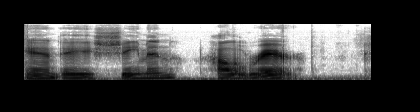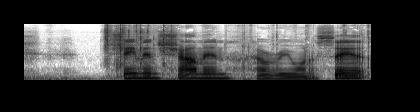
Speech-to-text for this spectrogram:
and a Shaman Holo Rare. Shaman, Shaman, however you want to say it.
